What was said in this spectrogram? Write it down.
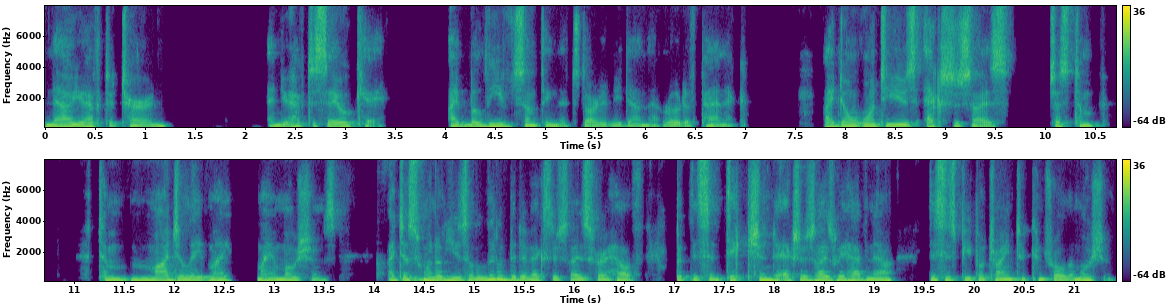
Now you have to turn and you have to say, okay, I believed something that started me down that road of panic. I don't want to use exercise just to, to modulate my, my emotions. I just Mm. want to use a little bit of exercise for health. But this addiction to exercise we have now, this is people trying to control emotion.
